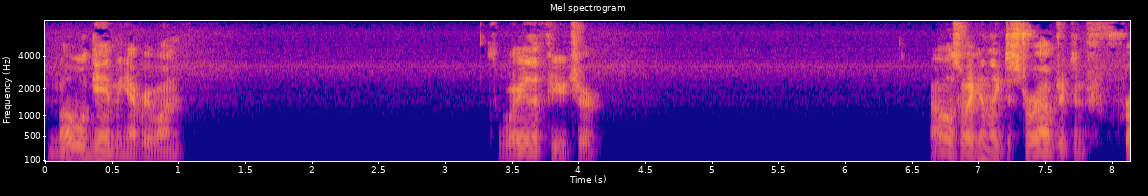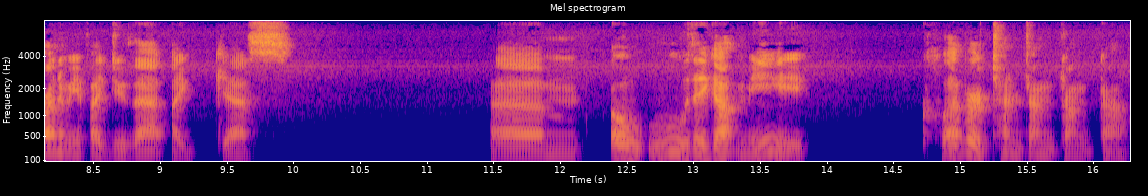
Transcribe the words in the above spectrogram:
Mobile gaming, everyone. It's way of the future. Oh, so I can like destroy object in front of me if I do that, I guess. Um. Oh, ooh, they got me. Clever Tanjanganka.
